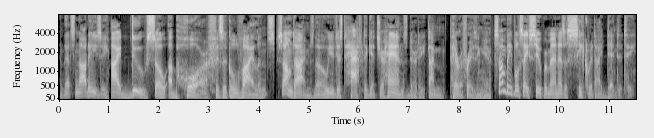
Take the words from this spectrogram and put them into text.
And that's not easy. I do so abhor physical violence. Sometimes, though, you just have to get your hands dirty. I'm paraphrasing here. Some people say Superman has a secret identity.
